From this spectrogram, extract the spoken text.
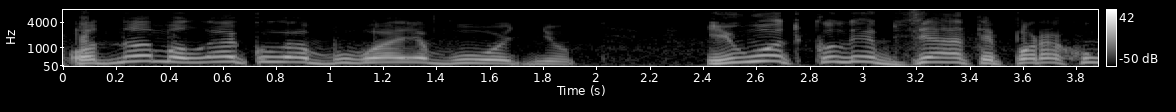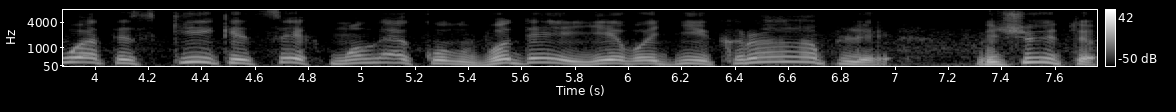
одна молекула буває водню. І от коли взяти, порахувати, скільки цих молекул води є в одній краплі, ви чуєте,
